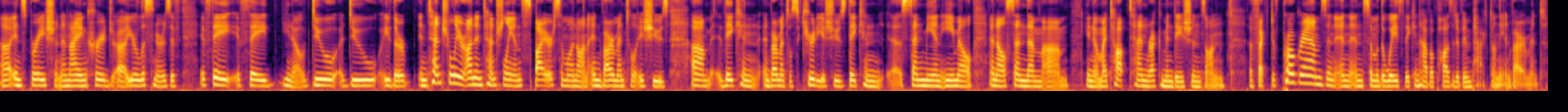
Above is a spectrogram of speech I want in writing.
uh, inspiration. And i encourage uh, your listeners if if they if they you know do do either intentionally or unintentionally inspire someone on environmental issues, um, they can environmental security issues. They can uh, send me an email, and I'll send them, um, you know, my top ten recommendations on effective programs and, and, and some of the ways they can have a positive impact on the environment.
